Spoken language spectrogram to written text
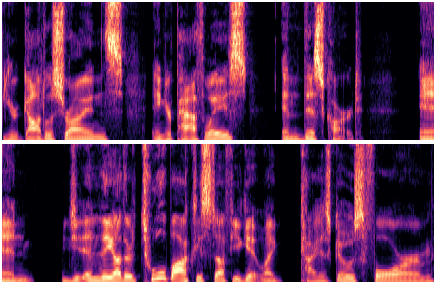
your godless shrines and your pathways and this card. And and the other toolboxy stuff you get like Kaya's Ghost Form,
